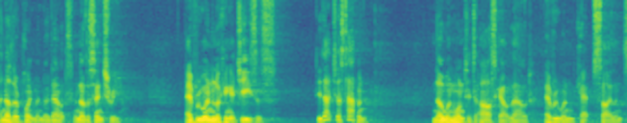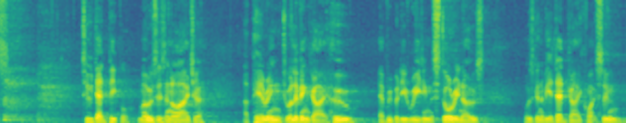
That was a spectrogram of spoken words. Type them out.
Another appointment, no doubt, another century. Everyone looking at Jesus. Did that just happen? No one wanted to ask out loud. Everyone kept silence. Two dead people, Moses and Elijah, appearing to a living guy who, everybody reading the story knows, was going to be a dead guy quite soon.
